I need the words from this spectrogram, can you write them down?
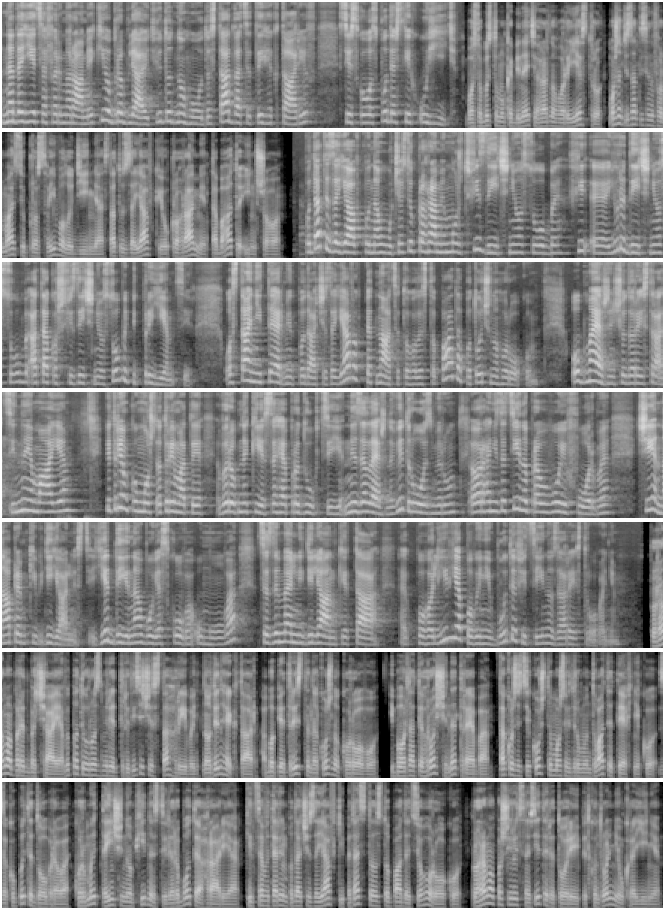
надається фермерам, які обробляють від 1 до 120 гектарів сільськогосподарських угідь. В особистому кабінеті аграрного реєстру можна дізнатися інформацію про свої володіння, статус заявки у програмі та багато іншого. Подати заявку на участь у програмі можуть фізичні особи, фі- е, юридичні особи, а також фізичні особи-підприємці. Останній термін подачі заявок 15 листопада поточного року. Обмежень щодо реєстрації немає. Підтримку можуть отримати виробники СГ продукції незалежно від розміру, організаційно-правової форми чи напрямків діяльності. Єдина обов'язкова умова це земельні ділянки та е, поголів'я повинні бути офіційно зареєстровані. Програма передбачає виплати у розмірі 3100 гривень на 1 гектар або 5300 на кожну корову. І повертати гроші не треба. Також за ці кошти можна відремонтувати техніку, закупити добрива, корми та інші необхідності для роботи аграрія. Кінцевий термін подачі заявки 15 листопада цього року. Програма поширюється на всі території підконтрольні Україні.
